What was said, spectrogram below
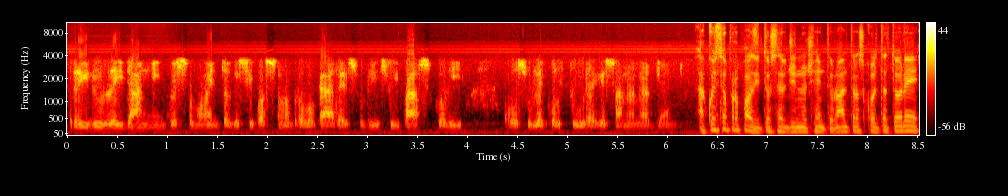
ridurre i danni in questo momento che si possono provocare sui, sui pascoli o sulle colture che stanno emergendo. A questo proposito Sergio Innocente, un altro ascoltatore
